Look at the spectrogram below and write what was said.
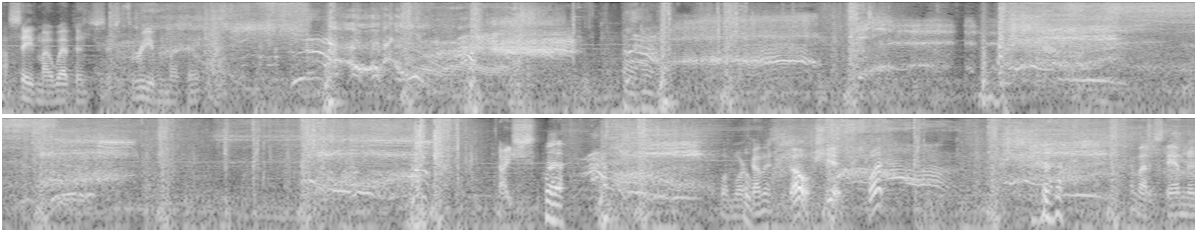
I'll save my weapons. There's three of them, I think. Nice. One more oh. coming. Oh shit! What? I'm out of stamina. Ooh,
